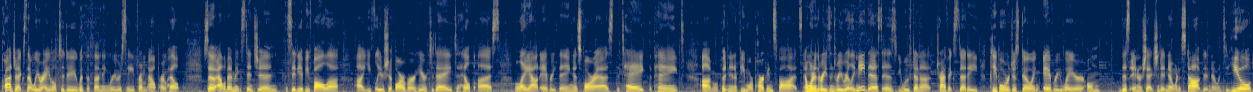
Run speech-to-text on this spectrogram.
projects that we were able to do with the funding we received from Alpro Health. So Alabama Extension, the city of Eufaula, uh, Youth Leadership Barbour are here today to help us lay out everything as far as the tape, the paint. Um, we're putting in a few more parking spots. And one of the reasons we really need this is we've done a traffic study. People were just going everywhere on this intersection, didn't know when to stop, didn't know when to yield.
